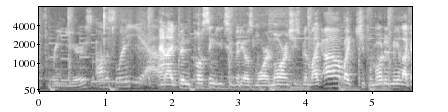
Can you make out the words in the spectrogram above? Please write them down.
three years, honestly. Yeah. And I've been posting YouTube videos more and more, and she's been like, oh, like she promoted me like a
